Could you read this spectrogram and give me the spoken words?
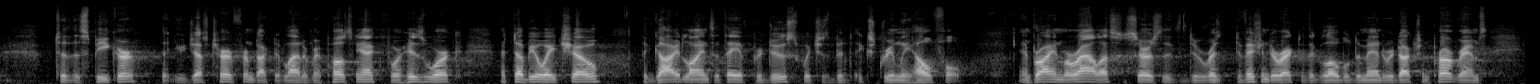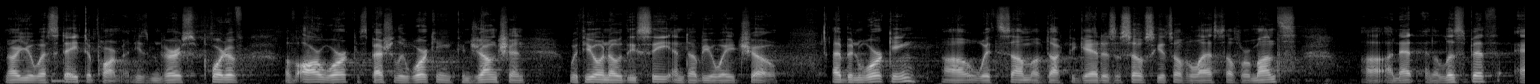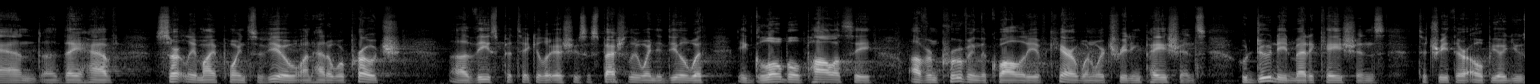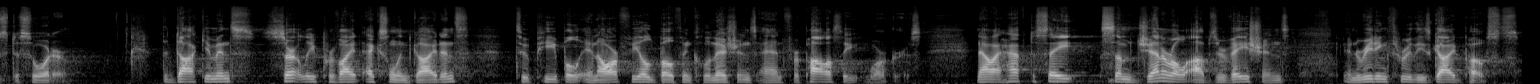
to the speaker that you just heard from, Dr. Vladimir Poznyak, for his work at WHO, the guidelines that they have produced, which has been extremely helpful. And Brian Morales, who serves as the Division Director of the Global Demand Reduction Programs in our U.S. State Department. He's been very supportive of our work, especially working in conjunction with UNODC and WHO. I've been working uh, with some of Dr. Gerra's associates over the last several months, Annette and Elizabeth, and uh, they have certainly my points of view on how to approach uh, these particular issues, especially when you deal with a global policy of improving the quality of care when we're treating patients who do need medications to treat their opioid use disorder. The documents certainly provide excellent guidance to people in our field, both in clinicians and for policy workers. Now, I have to say some general observations in reading through these guideposts.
